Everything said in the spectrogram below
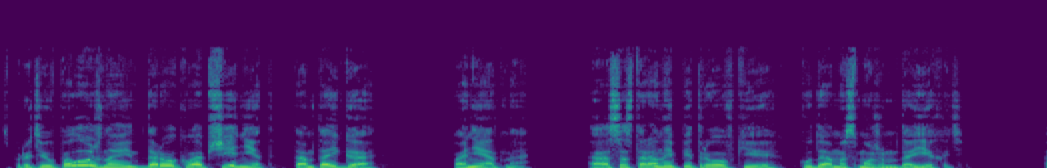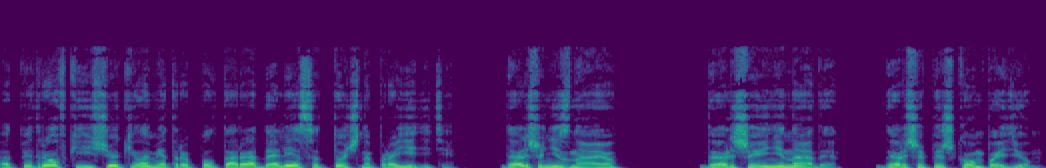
С противоположной дорог вообще нет, там тайга. Понятно. А со стороны Петровки куда мы сможем доехать? От Петровки еще километра полтора до леса точно проедете. Дальше не знаю. Дальше и не надо. Дальше пешком пойдем.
